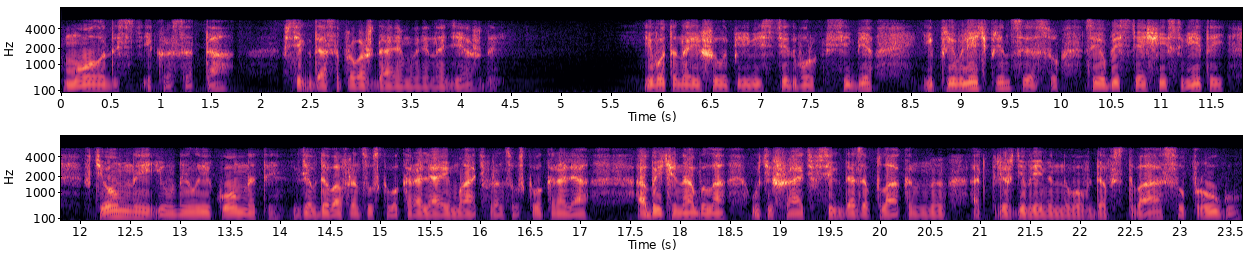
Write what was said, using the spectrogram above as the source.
молодость и красота, всегда сопровождаемые надеждой. И вот она решила перевести двор к себе и привлечь принцессу с ее блестящей свитой в темные и унылые комнаты, где вдова французского короля и мать французского короля обречена была утешать всегда заплаканную от преждевременного вдовства супругу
